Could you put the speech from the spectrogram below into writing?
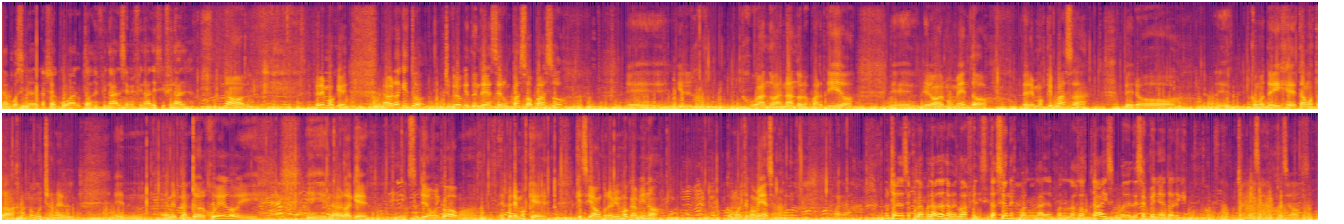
la posibilidad de que haya cuartos de final, semifinales y final? No, esperemos que, la verdad que esto yo creo que tendría que ser un paso a paso, eh, ir jugando, ganando los partidos, eh, llegado el momento, veremos qué pasa, pero eh, como te dije, estamos trabajando mucho en el, en, el planteo del juego y, la verdad que nos sentimos muy cómodos. Esperemos que, sigamos por el mismo camino como este comienzo. Bueno, muchas gracias por la palabra, la verdad felicitaciones por, por los dos tries, por el desempeño de todo el equipo. Muchas gracias, gracias a vos.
